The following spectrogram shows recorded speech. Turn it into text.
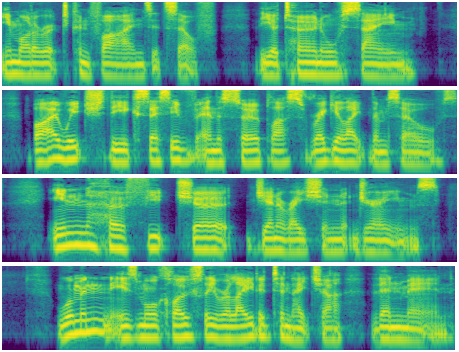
immoderate confines itself, the eternal same, by which the excessive and the surplus regulate themselves, in her future generation dreams. Woman is more closely related to nature than man,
